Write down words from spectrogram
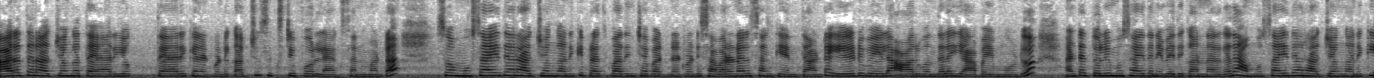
భారత రాజ్యాంగ తయారీ యొక్క తయారీకి అయినటువంటి ఖర్చు సిక్స్టీ ఫోర్ ల్యాక్స్ అనమాట సో ముసాయిదా రాజ్యాంగానికి ప్రతిపాదించబడినటువంటి సవరణల సంఖ్య ఎంత అంటే ఏడు వేల ఆరు వందల యాభై మూడు. అంటే తొలి ముసాయిదా నివేదిక అన్నారు కదా ఆ ముసాయిదా రాజ్యాంగానికి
